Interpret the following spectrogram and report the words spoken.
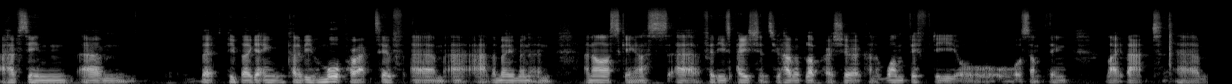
I have seen um, that people are getting kind of even more proactive um, at, at, the moment and and asking us uh, for these patients who have a blood pressure at kind of 150 or, or something like that. Um,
